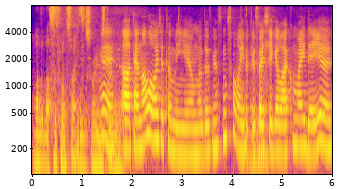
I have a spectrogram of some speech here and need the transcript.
uma das nossas funções. Funções É, também. até na loja também é uma das minhas funções. A pessoa chega lá com uma ideia,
